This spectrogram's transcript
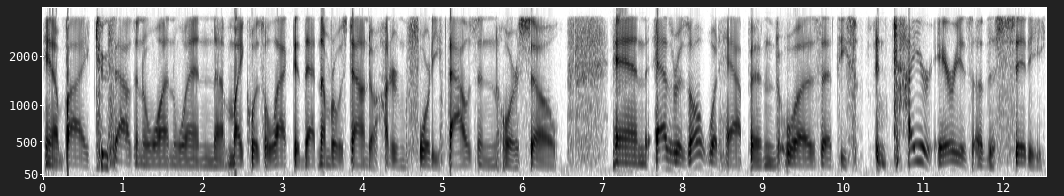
you know, by 2001, when uh, Mike was elected, that number was down to 140,000 or so. And as a result, what happened was that these entire areas of the city,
